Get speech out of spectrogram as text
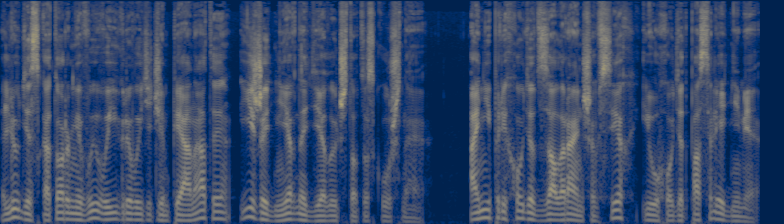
Люди, с которыми вы выигрываете чемпионаты, ежедневно делают что-то скучное. Они приходят в зал раньше всех и уходят последними.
